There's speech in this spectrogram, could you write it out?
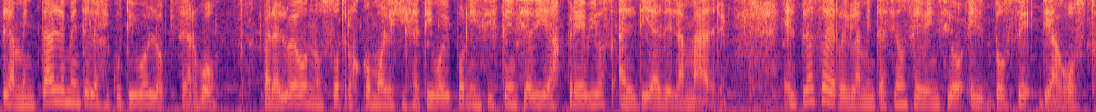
lamentablemente el Ejecutivo lo observó para luego nosotros como legislativo ir por la insistencia días previos al Día de la Madre. El plazo de reglamentación se venció el 12 de agosto.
